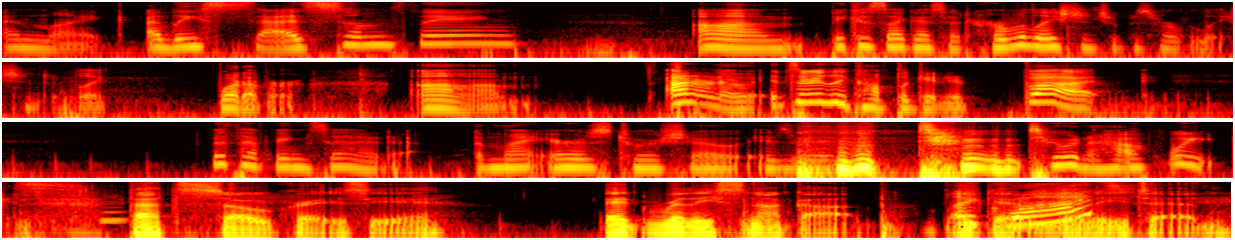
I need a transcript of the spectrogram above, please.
and like at least says something. Um, because like I said, her relationship is her relationship. Like whatever. Um, I don't know. It's really complicated. But with that being said, my Eras tour show is in t- two and a half weeks. That's so crazy. It really snuck up. Like it what? really did.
